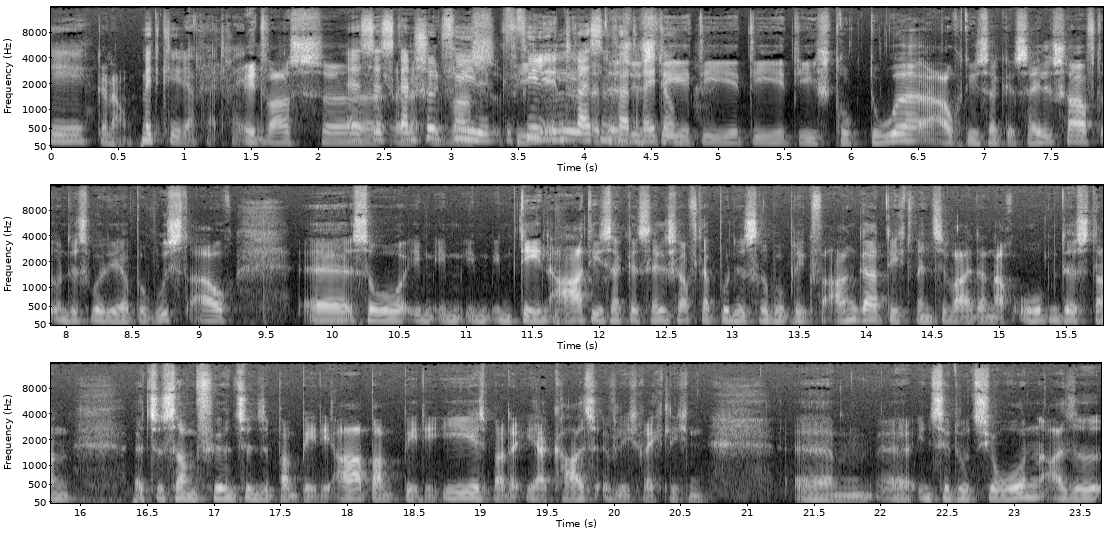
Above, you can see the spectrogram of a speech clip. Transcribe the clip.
die genau. Mitglieder vertreten. Etwas, äh, es ist ganz schön viel, viel, viel Interessenvertretung. Das ist die, die, die, die Struktur auch dieser Gesellschaft und es wurde ja bewusst auch äh, so im, im, im DNA dieser Gesellschaft der Bundesrepublik verankert. Nicht, wenn Sie weiter nach oben das dann äh, zusammenführen, sind Sie beim BDA, beim BDI, ist bei der ERK als öffentlich-rechtlichen ähm, äh, Institution. Also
